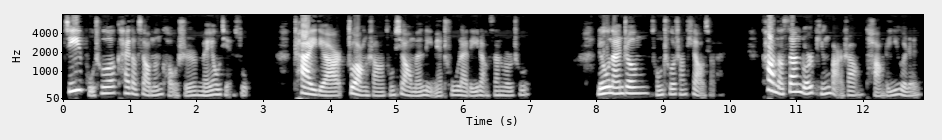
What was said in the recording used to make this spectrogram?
吉普车开到校门口时没有减速，差一点撞上从校门里面出来的一辆三轮车。刘南征从车上跳下来，看到三轮平板上躺着一个人，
